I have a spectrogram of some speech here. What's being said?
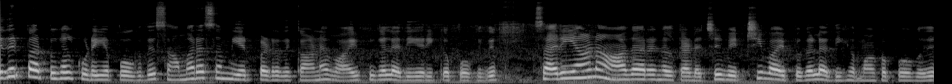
எதிர்பார்ப்புகள் குடைய போகுது. சமரசம் ஏற்படுறதுக்கான வாய்ப்புகள் அதிகரிக்க போகுது. சரியான ஆதாரங்கள் கிடச்சி வெற்றி வாய்ப்புகள் அதிகமாக போகுது.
